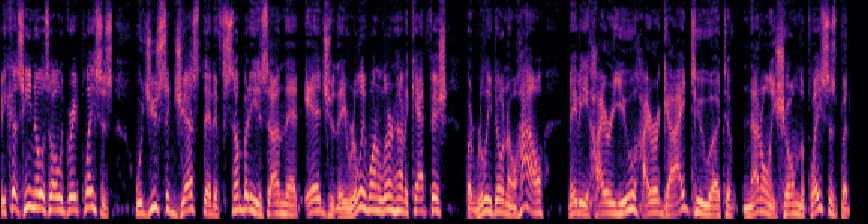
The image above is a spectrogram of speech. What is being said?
because he knows all the great places. Would you suggest that if somebody is on that edge, they really want to learn how to catfish, but really don't know how? Maybe hire you, hire a guide to uh, to not only show them the places, but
